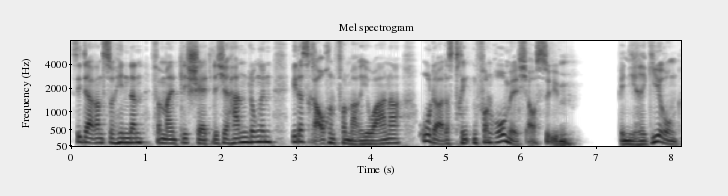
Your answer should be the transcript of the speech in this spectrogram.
sie daran zu hindern, vermeintlich schädliche Handlungen wie das Rauchen von Marihuana oder das Trinken von Rohmilch auszuüben. Wenn die Regierung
